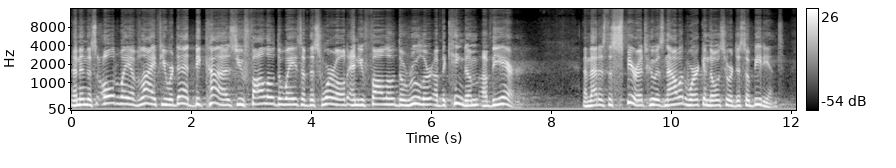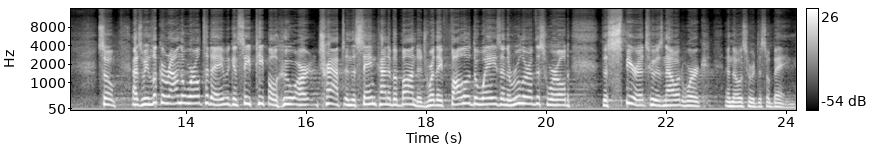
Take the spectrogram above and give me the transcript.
And in this old way of life, you were dead because you followed the ways of this world and you followed the ruler of the kingdom of the air. And that is the Spirit who is now at work in those who are disobedient. So as we look around the world today, we can see people who are trapped in the same kind of a bondage where they followed the ways and the ruler of this world, the Spirit who is now at work in those who are disobeying.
